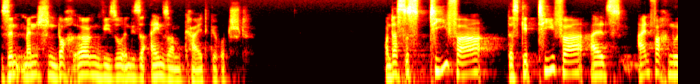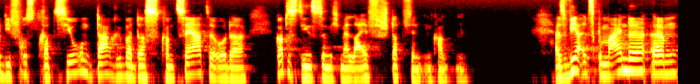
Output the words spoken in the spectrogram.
sind Menschen doch irgendwie so in diese Einsamkeit gerutscht. Und das ist tiefer, das geht tiefer als einfach nur die Frustration darüber, dass Konzerte oder Gottesdienste nicht mehr live stattfinden konnten. Also wir als Gemeinde, ähm,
